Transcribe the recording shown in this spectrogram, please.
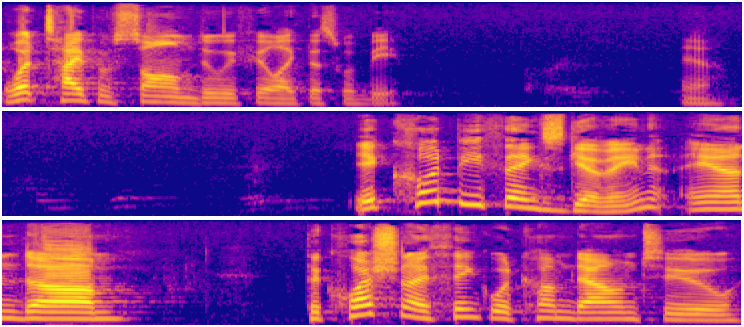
What type of psalm do we feel like this would be? Yeah. It could be Thanksgiving, and um, The question I think would come down to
